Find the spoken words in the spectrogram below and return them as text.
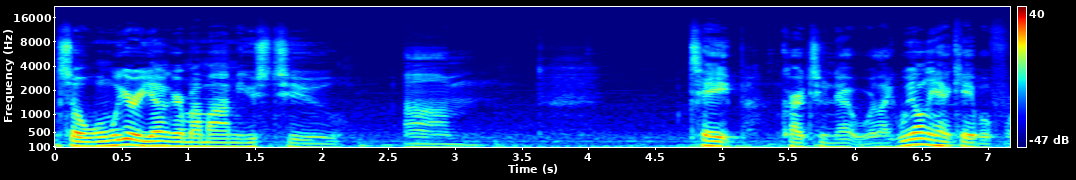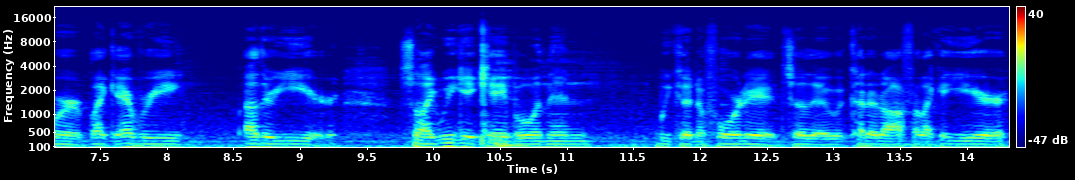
So when we were younger, my mom used to um, tape Cartoon Network. Like we only had cable for like every other year. So like we get cable and then we couldn't afford it, so they would cut it off for like a year.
